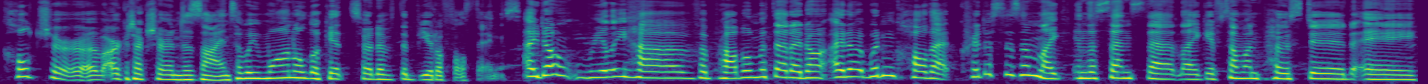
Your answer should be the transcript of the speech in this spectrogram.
culture of architecture and design, so we want to look at sort of the beautiful things. I don't really have a problem with that. I don't. I don't, wouldn't call that criticism, like in the sense that, like, if someone posted a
